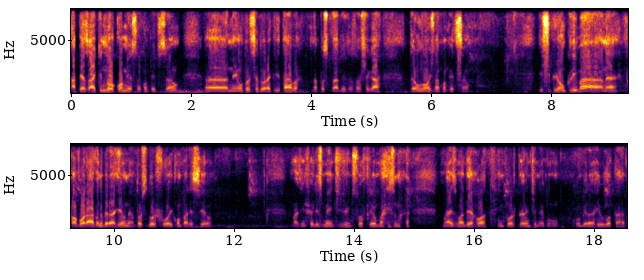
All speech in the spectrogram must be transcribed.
apesar que no começo da competição, uh, nenhum torcedor acreditava na possibilidade do Internacional chegar tão longe na competição. Se criou um clima né, favorável no Beira-Rio, né? o torcedor foi, compareceu. Mas infelizmente a gente sofreu mais uma, mais uma derrota importante né, com, com o Beira-Rio lotado.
